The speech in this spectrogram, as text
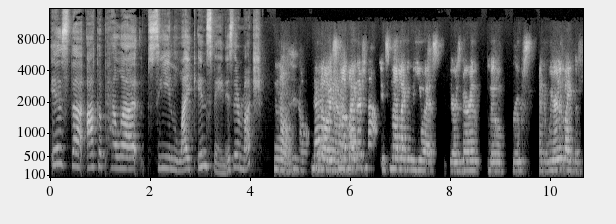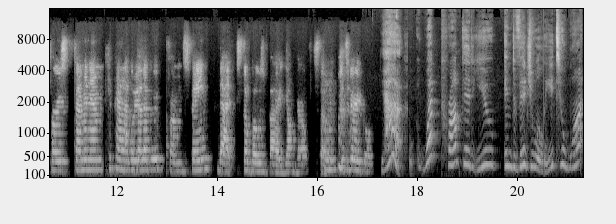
is the a cappella scene like in Spain? Is there much? No, No, No, no it's not no, like- there's not. it's not like in the US. There's very little groups, and we're like the first feminine a cappella group from Spain that's composed by a young girls. So mm-hmm. it's very cool. Yeah. What prompted you individually to want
